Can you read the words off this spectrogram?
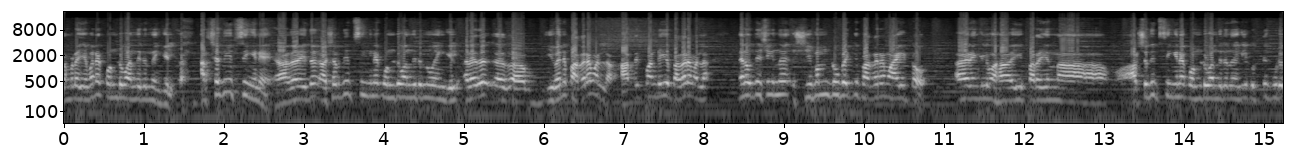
നമ്മുടെ യവനെ കൊണ്ടുവന്നിരുന്നെങ്കിൽ അർഷദീപ് സിംഗിനെ അതായത് അർഷദീപ് സിംഗിനെ കൊണ്ടുവന്നിരുന്നുവെങ്കിൽ അതായത് ഇവന് പകരമല്ല ഹാർദിക് പാണ്ഡ്യയ്ക്ക് പകരമല്ല ഞാൻ ഉദ്ദേശിക്കുന്നത് ശിവം ഡൂബയ്ക്ക് പകരമായിട്ടോ അല്ലെങ്കിൽ ഈ പറയുന്ന അർഷദീപ് സിംഗിനെ കൊണ്ടുവന്നിരുന്നെങ്കിൽ കുത്തിക്കൂടി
